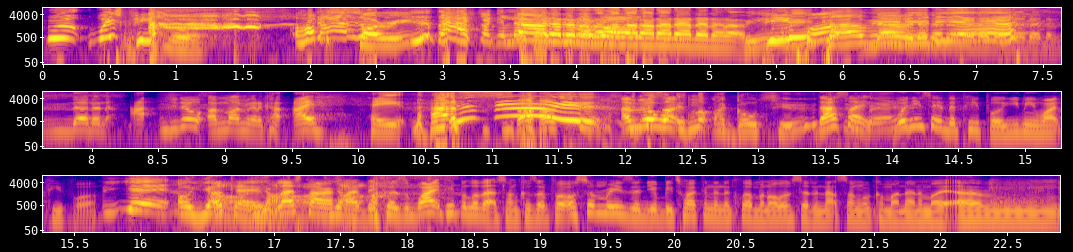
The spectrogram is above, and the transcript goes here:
Who? Which people? I'm Guys, sorry. Use the hashtag. No, no, no, no, no, no, no, no, no, no, no, no. Feel it People. No, no, no, no, no, no, no, no, no, no, no. I, you know, I'm not even gonna cut. I hate that song. I'm you know like, it's not my go-to. that's like fair. when you say the people, you mean white people. Yeah. Oh yeah. Okay, yeah, let's clarify yeah. because white people love that song because for some reason you'll be twerking in the club and all of a sudden that song will come on and I'm like, um,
